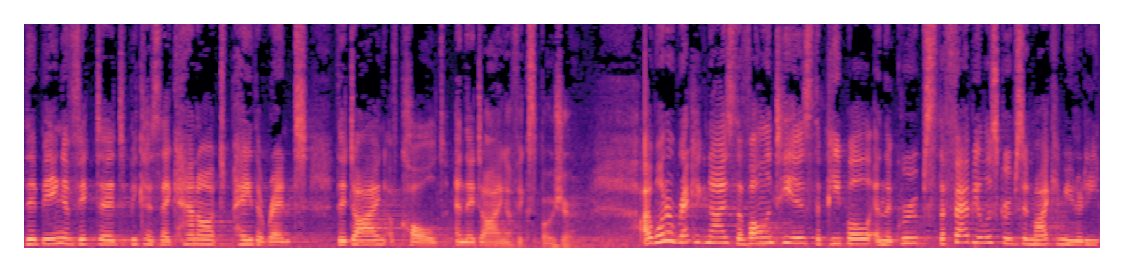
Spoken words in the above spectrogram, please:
They're being evicted because they cannot pay the rent. They're dying of cold and they're dying of exposure. I want to recognise the volunteers, the people and the groups, the fabulous groups in my community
